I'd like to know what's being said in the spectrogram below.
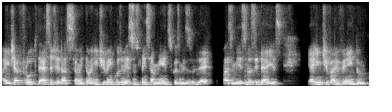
a gente é fruto dessa geração, então a gente vem com os mesmos pensamentos, com as mesmas, com as mesmas ideias. E a gente vai vendo,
